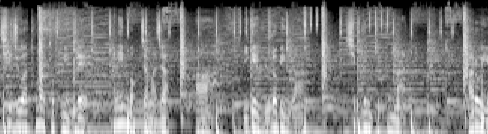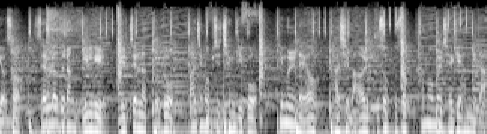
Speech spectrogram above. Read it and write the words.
치즈와 토마토뿐인데 한 입 먹자마자 아 이게 유럽인가 싶은 깊은 맛. 바로 이어서 샐러드랑 일일 일젤라또도 빠짐없이 챙기고 힘을 내어 다시 마을 구석구석 탐험을 재개합니다.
